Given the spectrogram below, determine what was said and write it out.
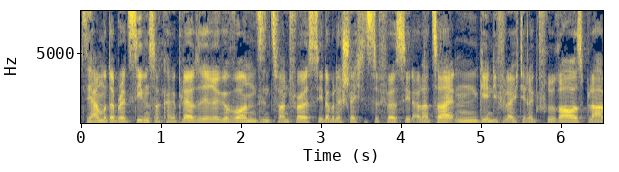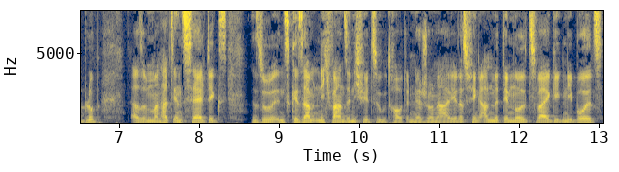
sie haben unter Brad Stevens noch keine Playoff-Serie gewonnen, sind zwar ein First Seed, aber der schlechteste First Seed aller Zeiten, gehen die vielleicht direkt früh raus, bla blub. Also man hat den Celtics so insgesamt nicht wahnsinnig viel zugetraut in der Journalie. Das fing an mit dem 0-2 gegen die Bulls.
